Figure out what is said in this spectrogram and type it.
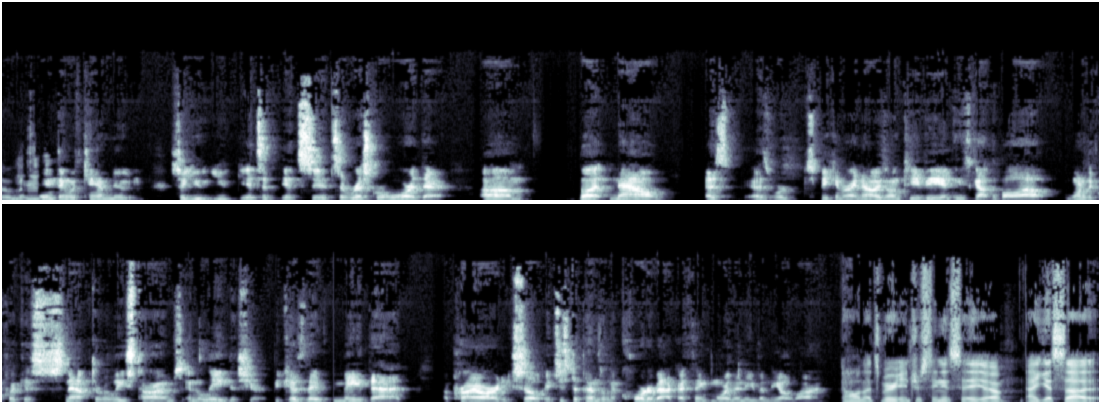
Mhm. Same thing with Cam Newton. So you you it's a it's it's a risk reward there. Um, but now, as as we're speaking right now, he's on TV and he's got the ball out one of the quickest snap to release times in the league this year because they've made that a priority. So it just depends on the quarterback, I think, more than even the O line. Oh, that's very interesting to say. Uh, I guess uh,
